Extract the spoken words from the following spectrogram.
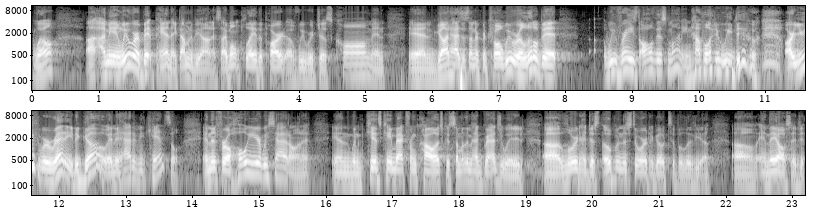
Well, I mean, we were a bit panicked. I'm going to be honest. I won't play the part of we were just calm and and God has us under control. We were a little bit we've raised all this money. Now, what do we do? Our youth were ready to go, and it had to be canceled. And then for a whole year, we sat on it. And when kids came back from college, because some of them had graduated, uh, Lord had just opened this door to go to Bolivia. Um, and they all said,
